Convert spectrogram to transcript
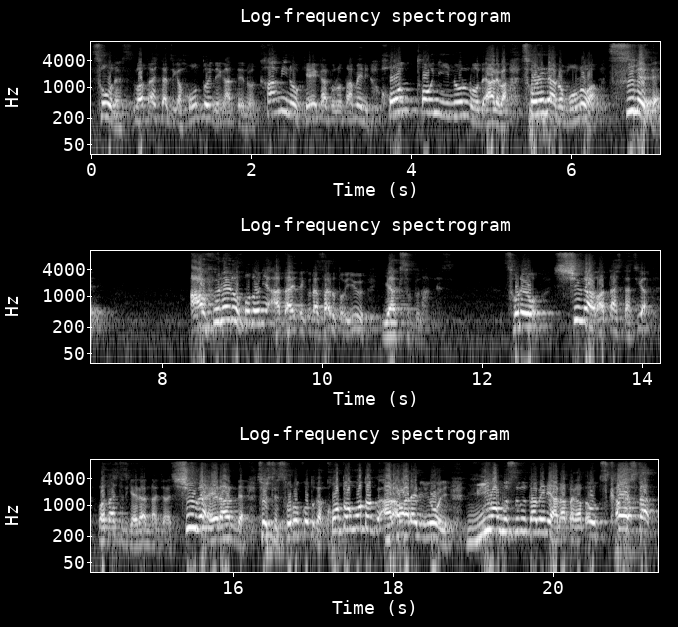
そうです。私たちが本当に願っているのは神の計画のために本当に祈るのであればそれらのものは全て溢れるほどに与えてくださるという約束なんです。それを主が私たちが私たちが選んだんじゃない。主が選んでそしてそのことがことごとく現れるように実を結ぶためにあなた方を使わした。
